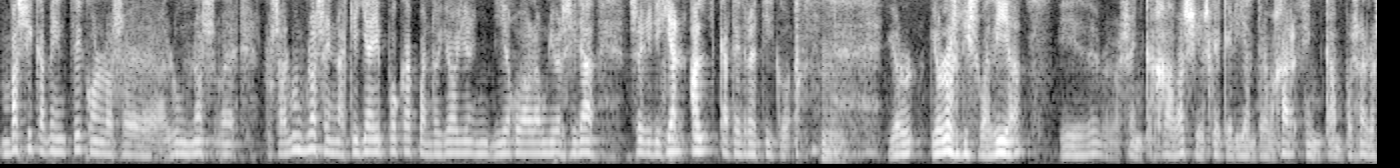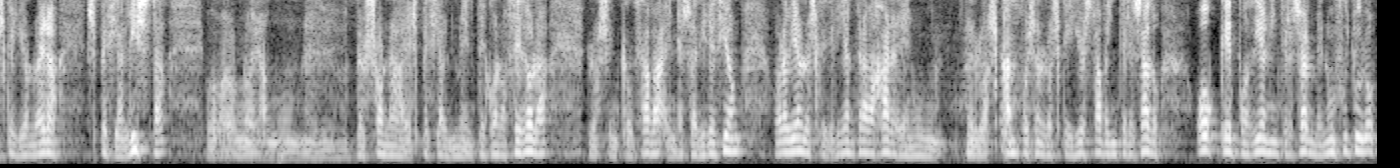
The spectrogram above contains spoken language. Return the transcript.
básicamente con los eh, alumnos. Eh, los alumnos en aquella época, cuando yo llego a la universidad, se dirigían al catedrático. Hmm. Yo, yo, los disuadía y los encajaba si es que querían trabajar en campos en los que yo no era especialista o no era una persona especialmente conocedora, los encauzaba en esa dirección. Ahora bien, los que querían trabajar en, en los campos en los que yo estaba interesado o que podían interesarme en un futuro,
